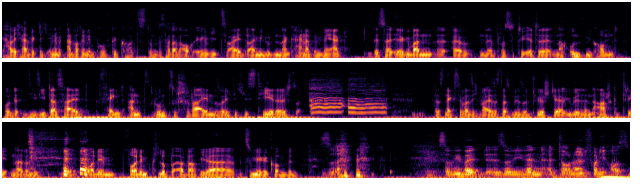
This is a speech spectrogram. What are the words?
habe ich halt wirklich in dem, einfach in den Puff gekotzt und das hat dann auch irgendwie zwei, drei Minuten lang keiner bemerkt, bis halt irgendwann äh, eine Prostituierte nach unten kommt und die sieht das halt, fängt an rumzuschreien, so richtig hysterisch, so ah, ah. Das nächste, was ich weiß, ist, dass mir so ein Türsteher übel in den Arsch getreten hat und ich vor, dem, vor dem Club einfach wieder zu mir gekommen bin. So, so wie bei, so wie wenn Donald vor die Haus,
